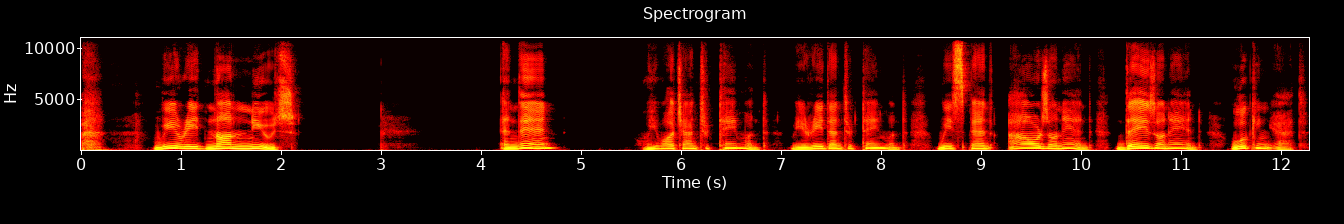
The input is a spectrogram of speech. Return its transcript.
we read non-news. And then we watch entertainment. We read entertainment. We spend hours on end, days on end, looking at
